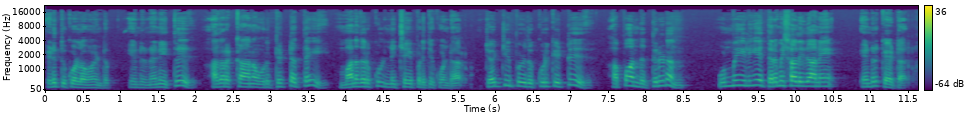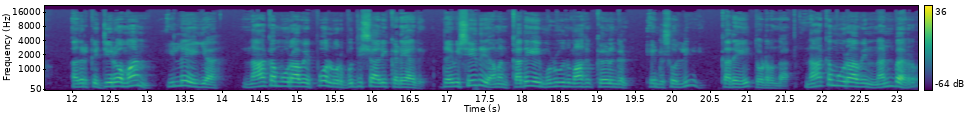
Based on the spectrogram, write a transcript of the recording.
எடுத்துக்கொள்ள வேண்டும் என்று நினைத்து அதற்கான ஒரு திட்டத்தை மனதிற்குள் நிச்சயப்படுத்தி கொண்டார். ஜட்ஜ் இப்பொழுது குறுக்கிட்டு அப்போ அந்த திருடன் உண்மையிலேயே திறமைசாலிதானே என்று கேட்டார். அதற்கு ஜீரோமான் இல்லை ஐயா நாகமூராவை போல் ஒரு புத்திசாலி கிடையாது. தயவுசெய்து அவன் கதையை முழுவதுமாக கேளுங்கள் என்று சொல்லி கதையை தொடர்ந்தார். நாகமூராவின் நண்பர்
